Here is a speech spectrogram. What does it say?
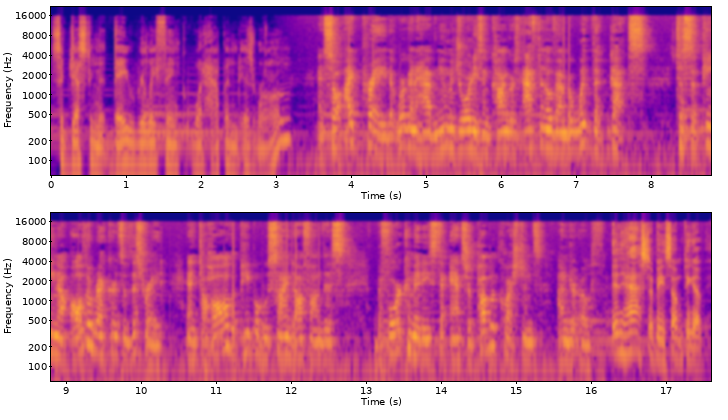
suggesting that they really think what happened is wrong. And so I pray that we're going to have new majorities in Congress after November with the guts to subpoena all the records of this raid and to haul the people who signed off on this before committees to answer public questions under oath. It has to be something of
